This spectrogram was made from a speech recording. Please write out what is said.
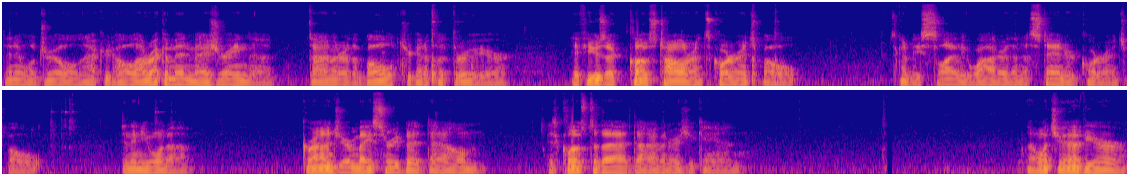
then it will drill an accurate hole. I recommend measuring the diameter of the bolt you're going to put through here. If you use a close tolerance quarter inch bolt it's going to be slightly wider than a standard quarter inch bolt and then you want to grind your masonry bit down as close to that diameter as you can Now once you have your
